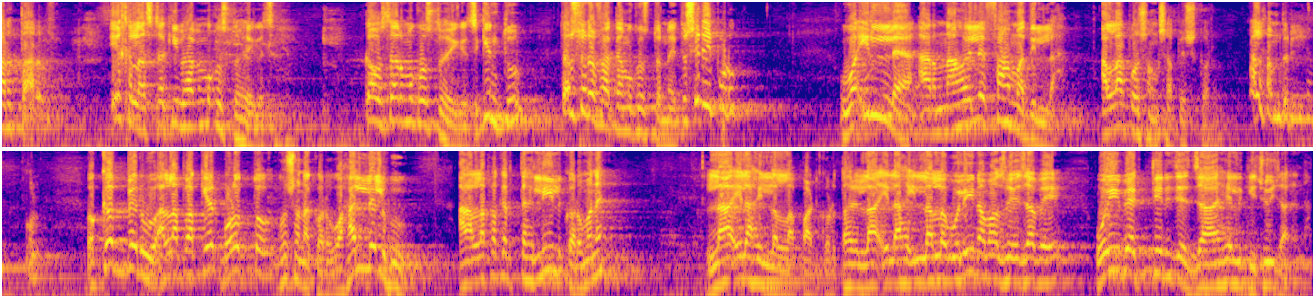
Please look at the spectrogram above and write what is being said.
আর তার এখলাসটা কীভাবে মুখস্থ হয়ে গেছে? কাউসার মুখস্থ হয়ে গেছে, কিন্তু তার সুরে ফাতে মুখস্থ নেই, তো সেটাই পড়ুক। ওয়া ইল্লা, আর না হইলে ফাহমাদিল্লাহ। আল্লাহর প্রশংসা পেশ করো। আলহামদুলিল্লাহ। ও কব্বের আল্লাহ পাকের বড়ত্ব ঘোষণা করো। ও হাল্লেল হু আর আল্লাহ পাকের তাহলিল করো মানে লা ইলাহ পাঠ করো। তাহলে লা ইলাহ ইল্লাল্লাহ বলেই নামাজ হয়ে যাবে। ওই ব্যক্তির যে জাহেল কিছুই জানে না।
